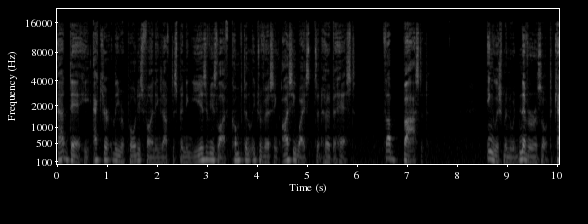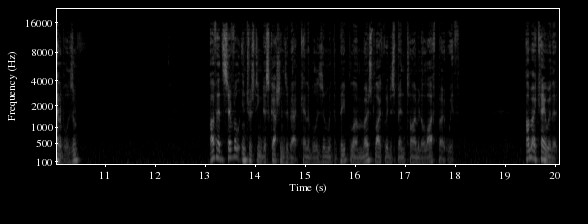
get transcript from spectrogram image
How dare he accurately report his findings after spending years of his life competently traversing icy wastes at her behest? The bastard! Englishmen would never resort to cannibalism. I've had several interesting discussions about cannibalism with the people I'm most likely to spend time in a lifeboat with. I'm okay with it,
